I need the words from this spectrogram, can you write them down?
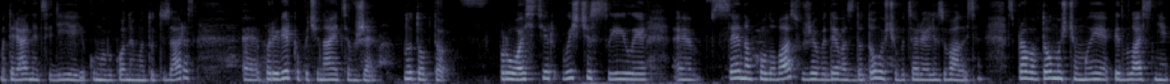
матеріальне це дія, яку ми виконуємо тут і зараз. Е, Перевірка починається вже. Ну тобто, простір, вищі сили, е, все навколо вас вже веде вас до того, щоб це реалізувалося. Справа в тому, що ми під власні.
